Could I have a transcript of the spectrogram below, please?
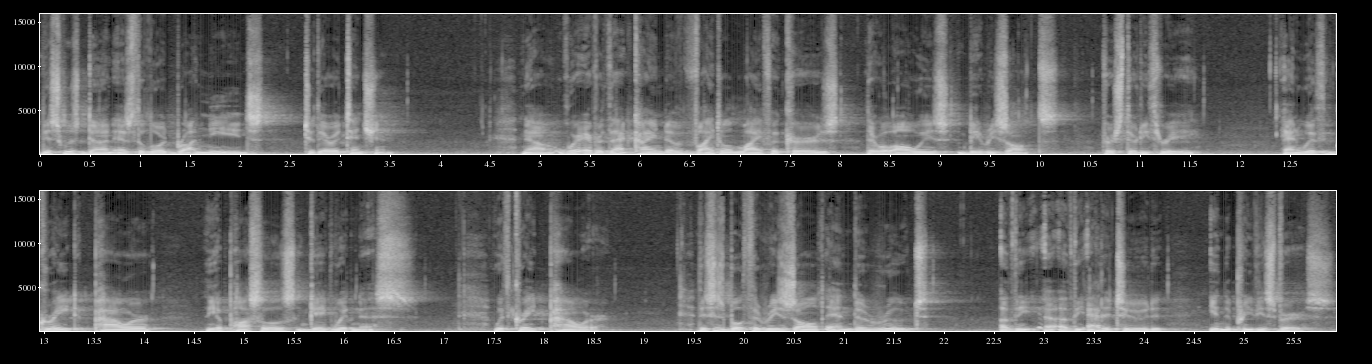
this was done as the Lord brought needs to their attention. Now, wherever that kind of vital life occurs, there will always be results. Verse 33 And with great power the apostles gave witness. With great power. This is both the result and the root of the, uh, of the attitude in the previous verse.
